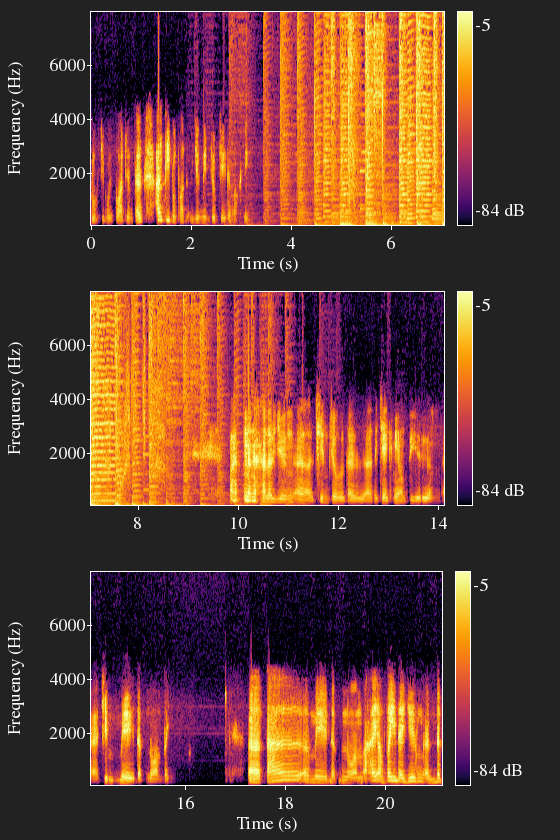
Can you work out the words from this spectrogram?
រស់ជាមួយគាត់ចឹងទៅហើយទីបំផុតយើងមានជោគជ័យទាំងអស់គ្នាបាទនឹងឥឡូវយើងឈានចូលទៅទៅជ័យគ្នាអំពីរឿងជាមេដឹកនាំវិញ អឺតើមេដឹកនាំហើយអ្វីដែលយើងនឹក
